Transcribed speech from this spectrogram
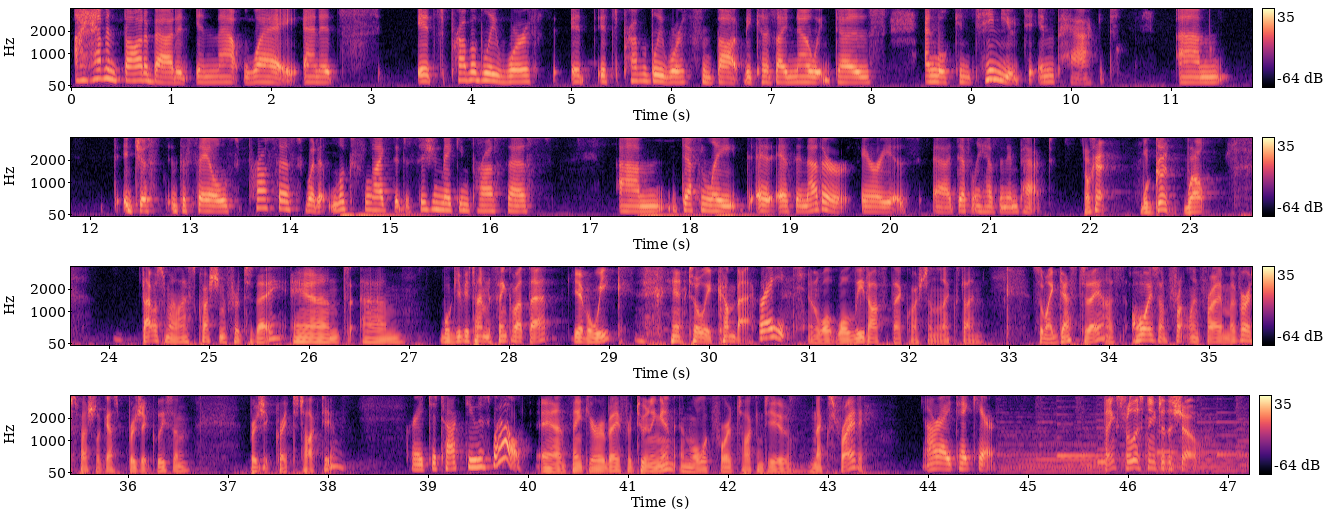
I haven't thought about it in that way, and it's it's probably worth it. It's probably worth some thought because I know it does and will continue to impact um, just the sales process, what it looks like, the decision making process. Um, definitely, as in other areas, uh, definitely has an impact. Okay. Well, good. Well, that was my last question for today, and um, we'll give you time to think about that. You have a week until we come back. Great. And we'll we'll lead off with that question the next time. So my guest today, as always on Frontline Friday, my very special guest, Bridget Gleason. Bridget, great to talk to you. Great to talk to you as well. And thank you everybody for tuning in, and we'll look forward to talking to you next Friday. All right, take care. Thanks for listening to the show.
